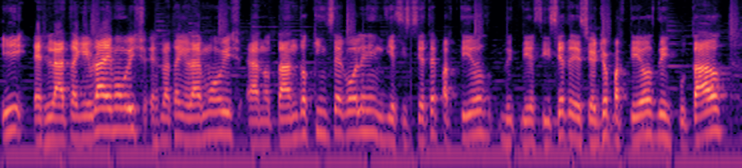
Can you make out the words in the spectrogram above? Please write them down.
y Zlatan Ibrahimovic. Zlatan Ibrahimovic anotando 15 goles en 17 partidos, 17, 18 partidos disputados,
